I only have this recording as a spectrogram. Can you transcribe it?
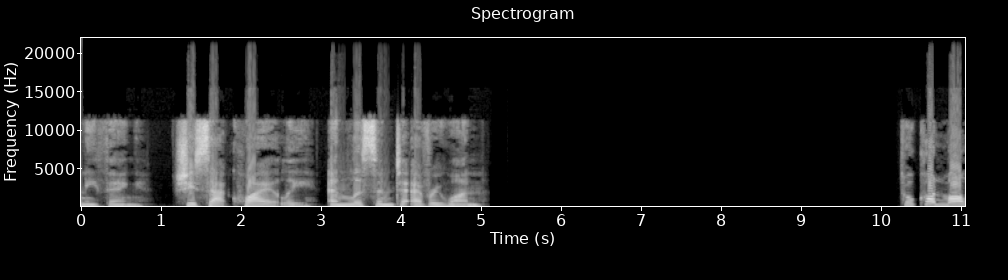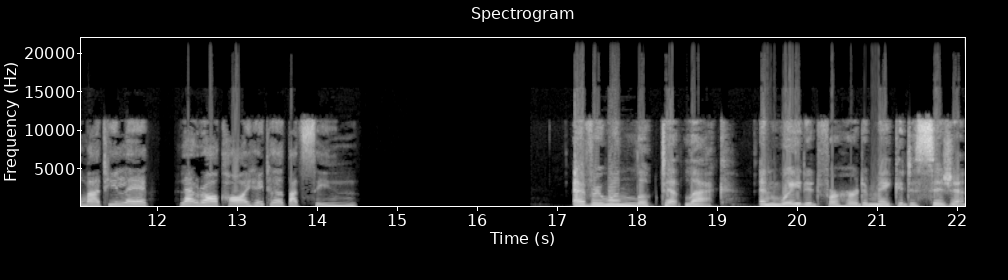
anything. She sat quietly and listened to everyone. ทุกคนมองมาที่เล็กและรอคอยให้เธอตัดสิน Everyone looked at Lek and waited for her to make a decision.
